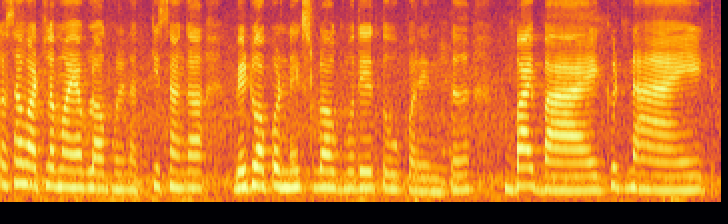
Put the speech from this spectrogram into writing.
कसा वाटला माया ब्लॉगमध्ये नक्की सांगा. भेटू आपण नेक्स्ट ब्लॉगमध्ये तोपर्यंत. बाय बाय गुड नाईट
